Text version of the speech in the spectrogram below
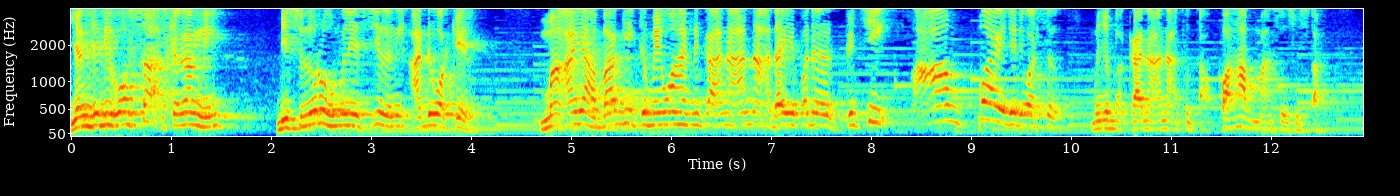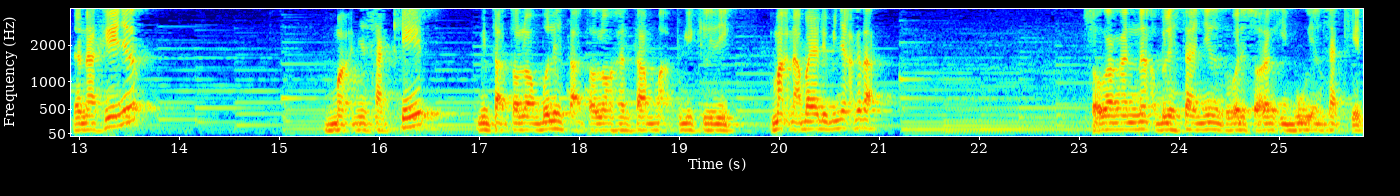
Yang jadi rosak sekarang ni, di seluruh Malaysia ni ada wakil. Mak ayah bagi kemewahan dekat anak-anak daripada kecil sampai dia dewasa. Menyebabkan anak-anak tu tak faham maksud susah. Dan akhirnya, maknya sakit, minta tolong, boleh tak tolong hantar mak pergi klinik. Mak nak bayar dia minyak ke tak? Seorang anak boleh tanya kepada seorang ibu yang sakit,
